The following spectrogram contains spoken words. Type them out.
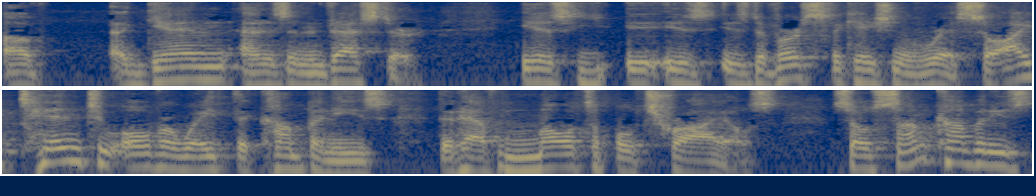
of again, as an investor, is, is, is diversification of risk. So I tend to overweight the companies that have multiple trials. So some companies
